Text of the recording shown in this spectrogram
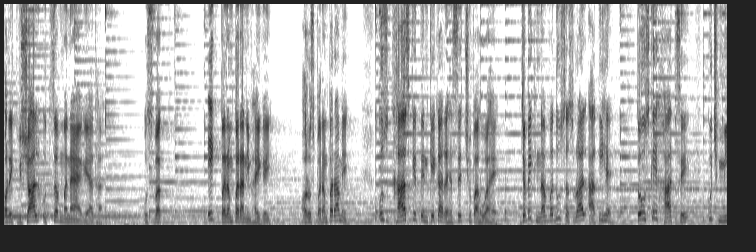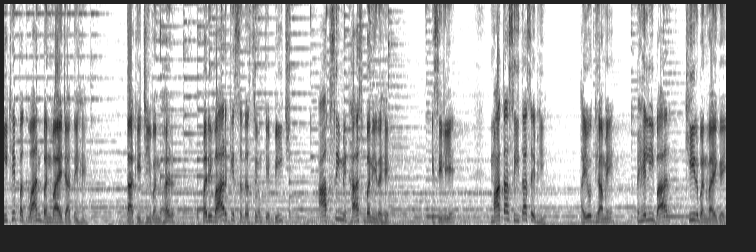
और एक विशाल उत्सव मनाया गया था। उस वक्त एक परंपरा निभाई गई और उस परंपरा में उस घास के तिनके का रहस्य छुपा हुआ है। जब एक नववधु ससुराल आती है तो उसके हाथ से कुछ मीठे पकवान बनवाए जाते हैं, ताकि जीवन भर परिवार के सदस्यों के बीच आपसी मिठास बनी रहे। इसीलिए माता सीता से भी अयोध्या में पहली बार खीर बनवाई गई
